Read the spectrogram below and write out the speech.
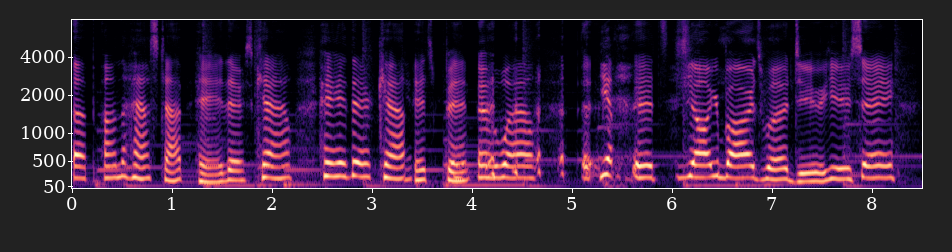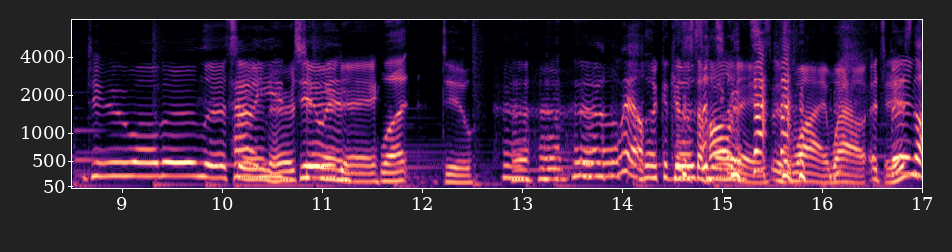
up on the housetop. Hey, there's Cal. Hey there, Cal. It's been a while. Yep. It's all your bards. What do you say to all the How you listeners doing? today? What do? Well, Look at Because those it's the holidays is why. Wow. It's It been is the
